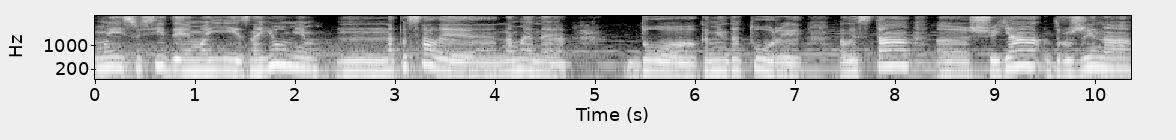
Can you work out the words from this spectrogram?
Мої сусіди, мої знайомі написали на мене до комендатури листа, е, що я дружина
